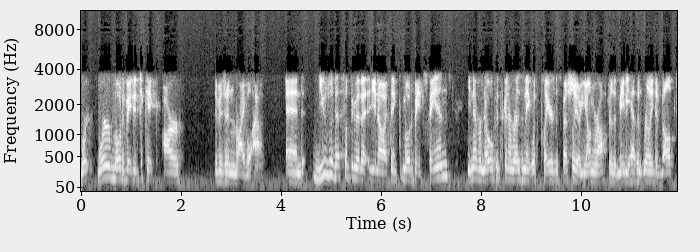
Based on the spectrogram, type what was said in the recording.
we're we're motivated to kick our division rival out, and usually that's something that uh, you know I think motivates fans. You never know if it's going to resonate with players, especially a young roster that maybe hasn't really developed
